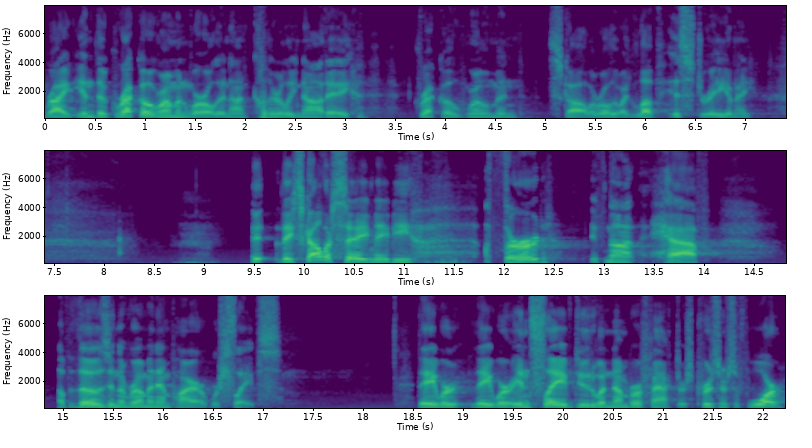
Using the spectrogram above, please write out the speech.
right, in the Greco Roman world, and I'm clearly not a Greco Roman scholar, although I love history, and I. It, the scholars say maybe a third, if not half, of those in the Roman Empire were slaves. They were, they were enslaved due to a number of factors prisoners of war,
